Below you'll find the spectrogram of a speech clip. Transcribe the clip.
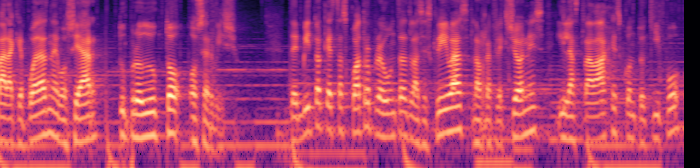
para que puedas negociar tu producto o servicio. Te invito a que estas cuatro preguntas las escribas, las reflexiones y las trabajes con tu equipo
